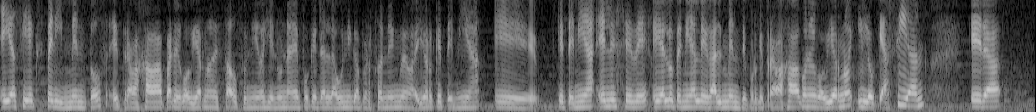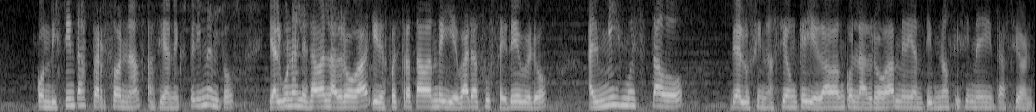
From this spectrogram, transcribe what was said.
Ella hacía experimentos, eh, trabajaba para el gobierno de Estados Unidos y en una época era la única persona en Nueva York que tenía, eh, que tenía LSD. Ella lo tenía legalmente porque trabajaba con el gobierno y lo que hacían era con distintas personas hacían experimentos y algunas les daban la droga y después trataban de llevar a su cerebro al mismo estado de alucinación que llegaban con la droga mediante hipnosis y meditación.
